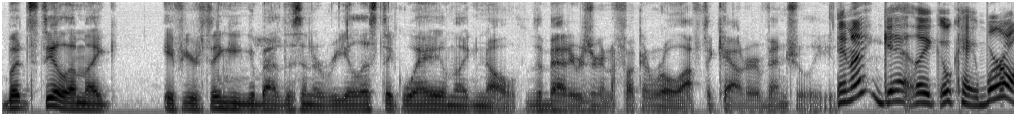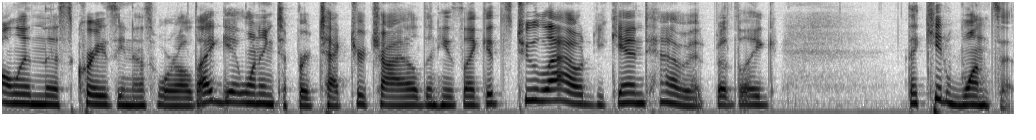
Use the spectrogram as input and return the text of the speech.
But still, I'm like, if you're thinking about this in a realistic way, I'm like, no, the batteries are going to fucking roll off the counter eventually. And I get like, okay, we're all in this craziness world. I get wanting to protect your child, and he's like, it's too loud, you can't have it. But like, the kid wants it.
